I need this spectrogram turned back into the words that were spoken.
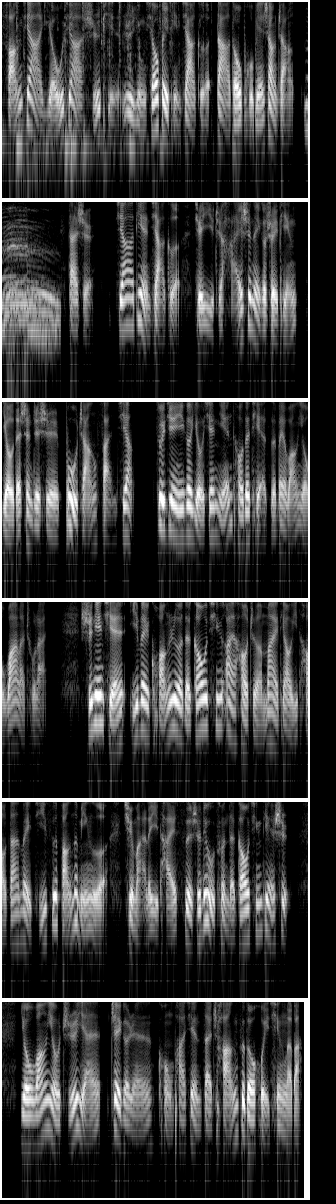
房价、油价、食品、日用消费品价格大都普遍上涨。但是，家电价格却一直还是那个水平，有的甚至是不涨反降。最近，一个有些年头的帖子被网友挖了出来。十年前，一位狂热的高清爱好者卖掉一套单位集资房的名额，去买了一台四十六寸的高清电视。有网友直言，这个人恐怕现在肠子都悔青了吧？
